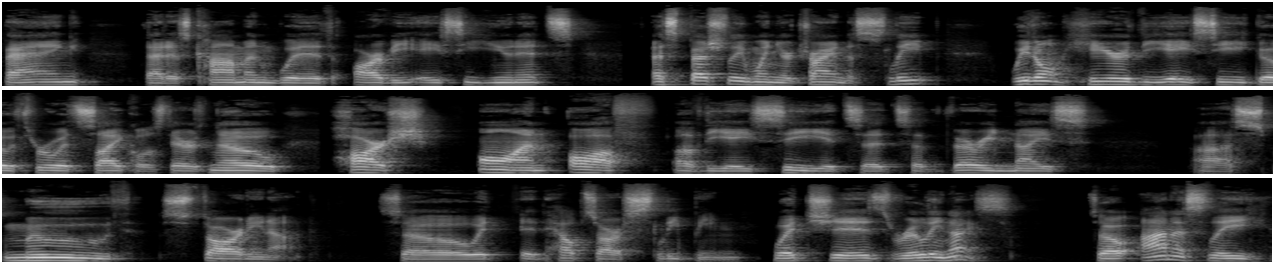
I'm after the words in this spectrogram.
bang that is common with RV AC units, especially when you're trying to sleep. We don't hear the AC go through its cycles. There's no harsh on off of the AC. It's it's a very nice, uh, smooth starting up. So it, it helps our sleeping, which is really nice. So honestly,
